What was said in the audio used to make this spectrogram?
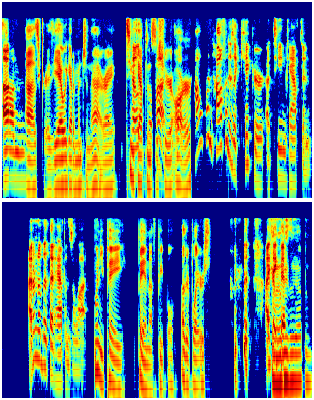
Um, ah, that's crazy. Yeah, we got to mention that, right? Team captains this year are How often, how often is a kicker a team captain? I don't know that that happens a lot. when you pay pay enough people, other players. I think Can that that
